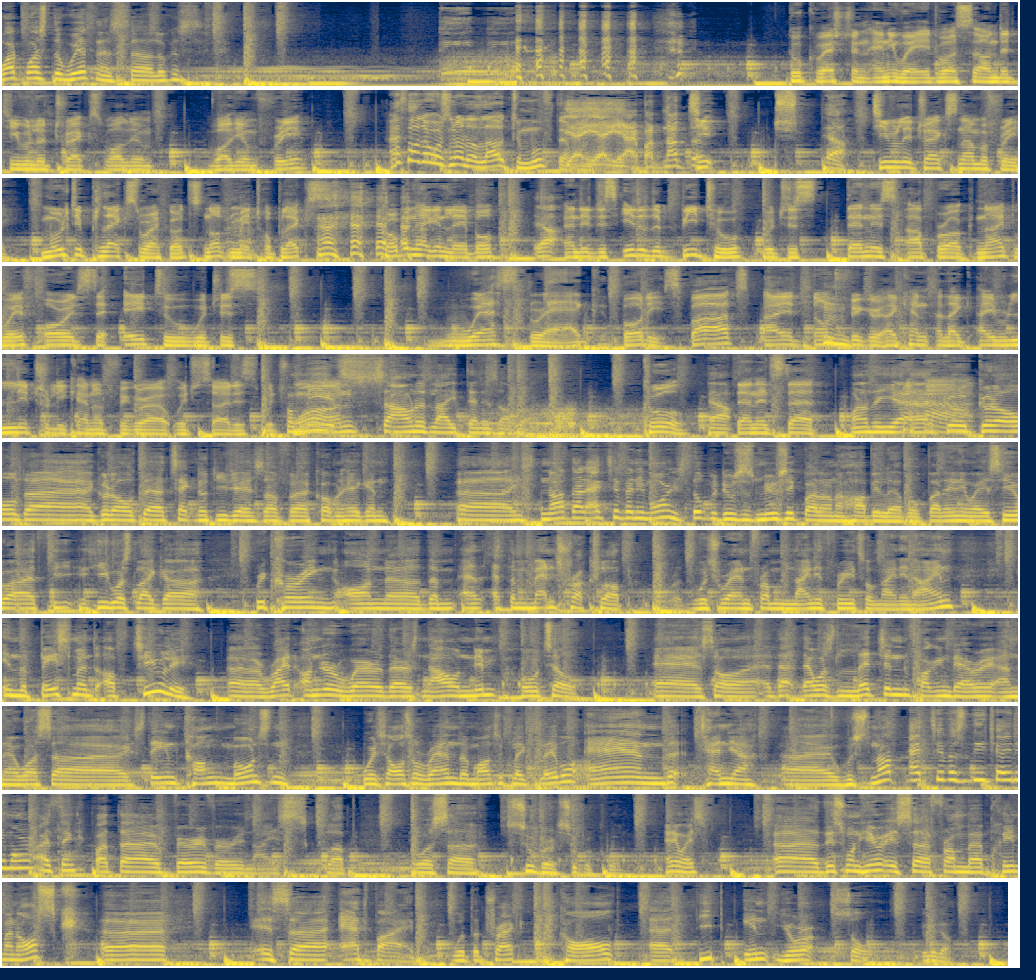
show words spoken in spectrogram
What was the weirdness, uh, Lucas? Good question. Anyway, it was on the Tivoli tracks volume volume three. I thought I was not allowed to move them. Yeah, yeah, yeah, but not the. Ti- Shh. Yeah. Tivoli tracks number three. Multiplex Records, not Metroplex. Copenhagen label. Yeah. And it is either the B2, which is Dennis Uprock Nightwave, or it's the A2, which is West Drag Bodies. But I don't Hmm. figure, I can like, I literally cannot figure out which side is which For one. me, it sounded like Dennis Upper. cool. Yeah. Then it's that. One of the uh, good, good old, uh, good old uh, techno DJs of uh, Copenhagen. Uh, he's not that active anymore. He still produces music, but on a hobby level. But anyways, he uh, th- he was like uh, recurring on uh, the at, at the Mantra Club, which ran from '93 till '99, in the basement of Tivoli, uh, right under where there's now Nimb Hotel. Uh, so uh, that that was legend fucking dairy, and there was uh, Sten Kong Mogensen, which also ran the multiplex label, and Tanya, uh, who's not active as a DJ anymore, I think, but uh, very very nice club. It was uh, super super cool. Anyways, this one here is from uh, uh, Ad Vibe with the track called Deep in Your Soul. Here we go.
